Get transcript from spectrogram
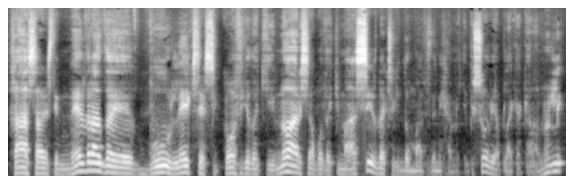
Χάσαμε στην έδρα. Το ε, μπου, λέει, ξεσηκώθηκε το κοινό, άρχισε από δοκιμασίε. Εντάξει, όχι ντομάτες, δεν είχαμε και επεισόδια, απλά κάναν όλοι.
